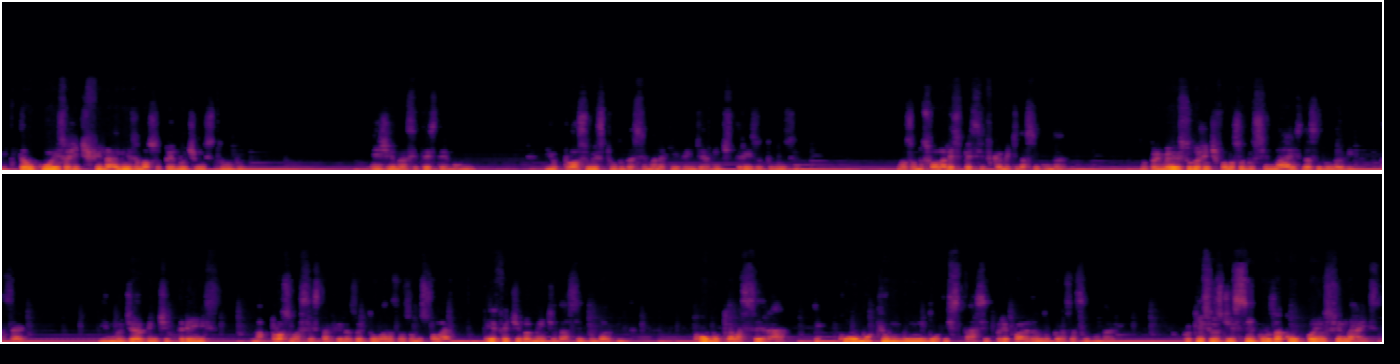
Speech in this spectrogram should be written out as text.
Então, com isso, a gente finaliza o nosso penúltimo estudo, Vigilância e Testemunho. E o próximo estudo da semana que vem, dia 23 do 12, nós vamos falar especificamente da segunda vinda. No primeiro estudo, a gente falou sobre os sinais da segunda vinda, tá certo? E no dia 23, na próxima sexta-feira, às 8 horas, nós vamos falar efetivamente da segunda vinda. Como que ela será e como que o mundo está se preparando para essa segunda vinda. Porque se os discípulos acompanham os sinais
